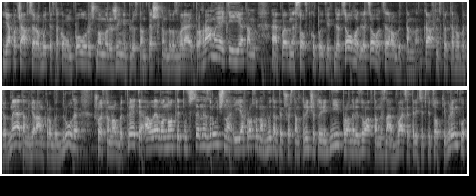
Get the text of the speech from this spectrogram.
Я почав це робити в такому полуручному режимі, плюс там те, що там дозволяють програми, які є. Там е, певний софт купив для цього. Для цього це робить там крафт інспектор робить одне, там Яранк робить друге, щось там робить третє, але воно, типу, все незручно. І я просто там витратив щось там 3-4 дні, проаналізував там, не знаю, 20-30% ринку,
